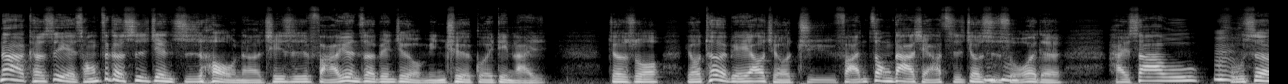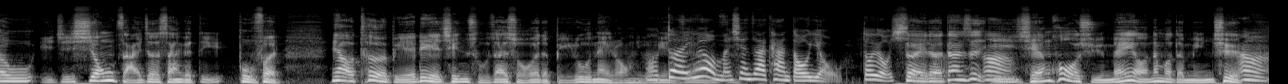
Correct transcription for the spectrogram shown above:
那可是也从这个事件之后呢，其实法院这边就有明确规定来，就是说有特别要求，举凡重大瑕疵，就是所谓的。海沙屋、辐射屋以及凶宅这三个地部分，要特别列清楚在所谓的笔录内容里面。哦，对，因为我们现在看都有都有写。对的，但是以前或许没有那么的明确。嗯。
